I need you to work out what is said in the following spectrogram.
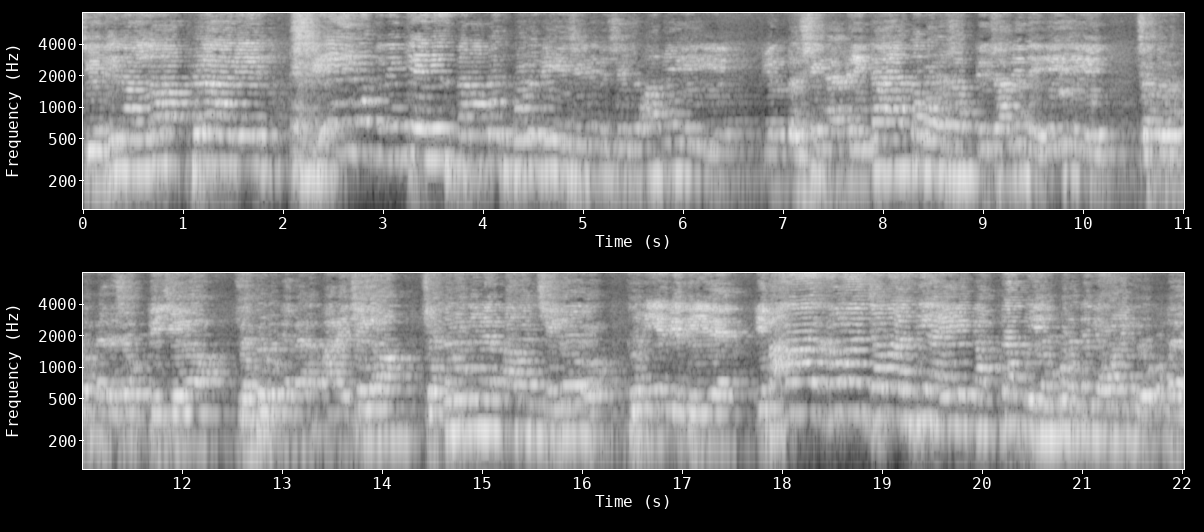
যেদিন আল্লাহ সেই করবে সেদিন শেষ হবে। কিন্তু আমেরিকা এত বড় যত রকমের শক্তি ছিল যত রকমের পানি ছিল যত রকমের কারণ ছিল, দুনিয়া দিয়ে দিয়ে কাপটা দিয়ে উপর থেকে অনেক রকমের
